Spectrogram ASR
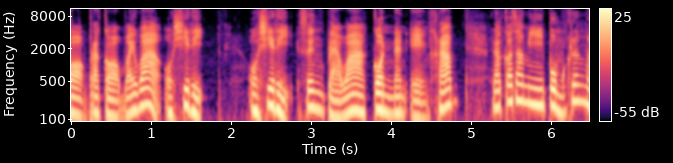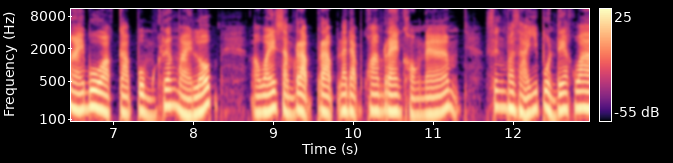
บอกประกอบไว้ว่าโอชิริ โอชิริซึ่งแปลว่าก้นนั่นเองครับ แล้วก็จะมีปุ่มเครื่องหมายบวกกับปุ่มเครื่องหมายลบ เอาไว้สำหรับปรับระดับความแรงของน้ำซึ่งภาษาญี่ปุ่นเรียกว่า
